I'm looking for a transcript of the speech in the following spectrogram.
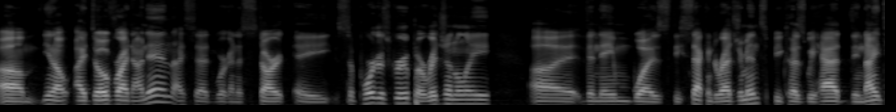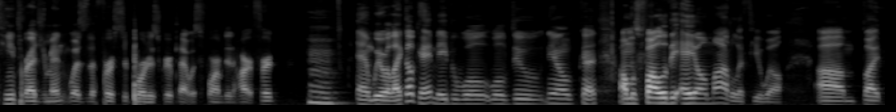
um, you know I dove right on in. I said we're going to start a supporters group. Originally, uh, the name was the Second Regiment because we had the 19th Regiment was the first supporters group that was formed in Hartford. Mm. And we were like, okay, maybe we'll we'll do you know almost follow the AO model, if you will. Um, but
